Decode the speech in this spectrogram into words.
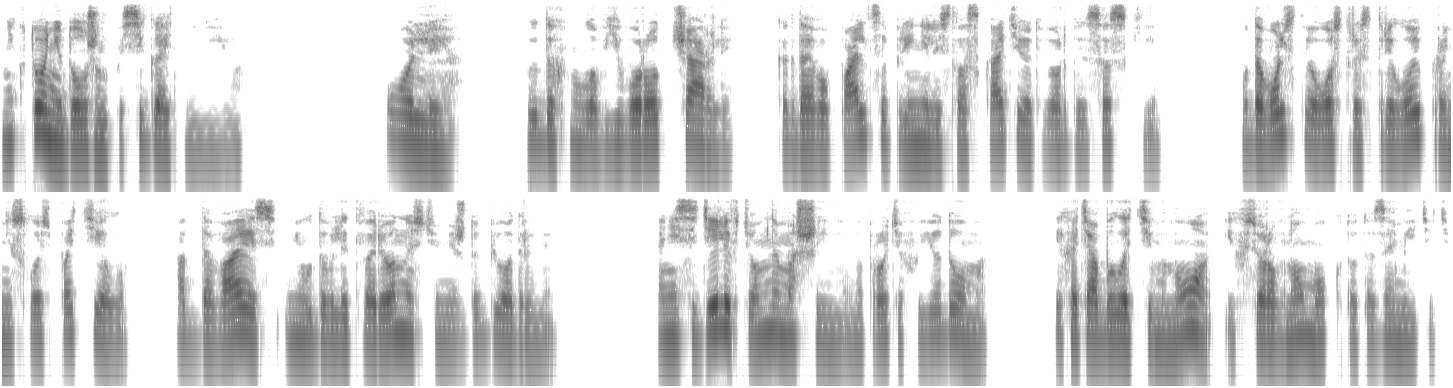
Никто не должен посягать на нее. «Олли!» — выдохнула в его рот Чарли, когда его пальцы принялись ласкать ее твердые соски. Удовольствие острой стрелой пронеслось по телу, отдаваясь неудовлетворенностью между бедрами. Они сидели в темной машине напротив ее дома, и хотя было темно, их все равно мог кто-то заметить.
